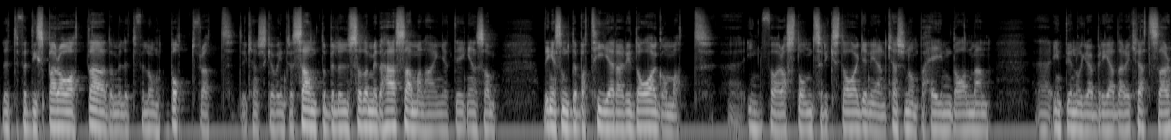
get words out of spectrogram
lite för disparata, de är lite för långt bort för att det kanske ska vara intressant att belysa dem i det här sammanhanget. Det är ingen som, det är ingen som debatterar idag om att eh, införa ståndsriksdagen igen. Kanske någon på Heimdal, men eh, inte i några bredare kretsar.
